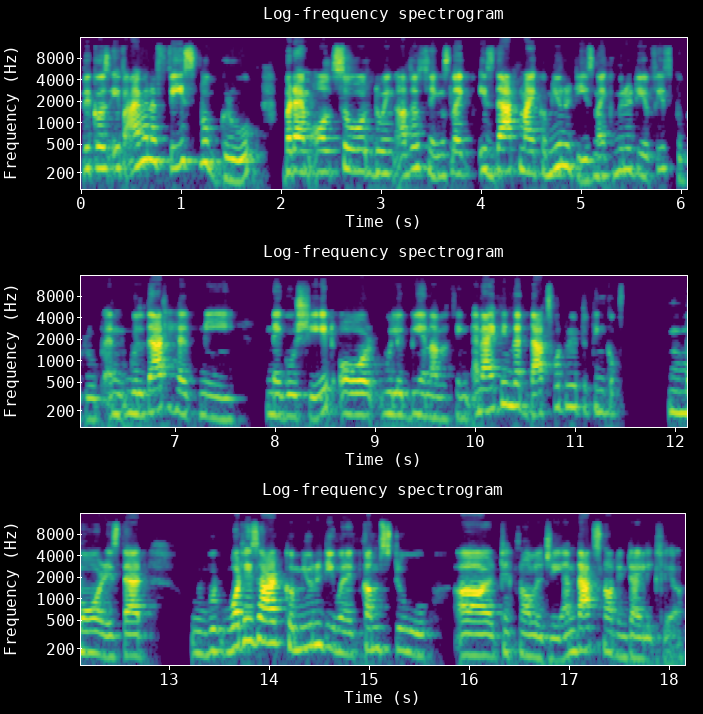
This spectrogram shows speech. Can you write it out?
Because if I'm in a Facebook group, but I'm also doing other things, like is that my community? Is my community a Facebook group? And will that help me negotiate or will it be another thing? And I think that that's what we have to think of more is that what is our community when it comes to uh, technology? And that's not entirely clear.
